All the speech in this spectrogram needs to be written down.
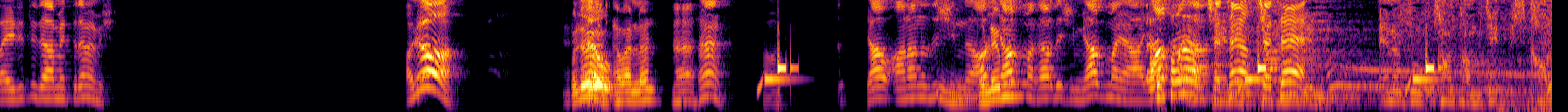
Bak editi devam ettirememiş. Alo. Alo. Ne var lan? Ha. He. Ya ananızı şimdi Hmm, volüm- yazma kardeşim yazma ya yazma ya. Çete yaz çete. En uzun çantam 70 kaldı.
